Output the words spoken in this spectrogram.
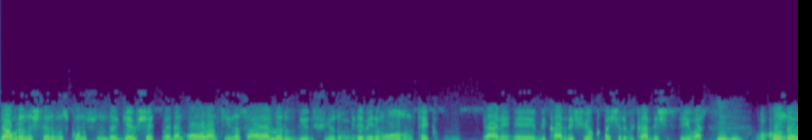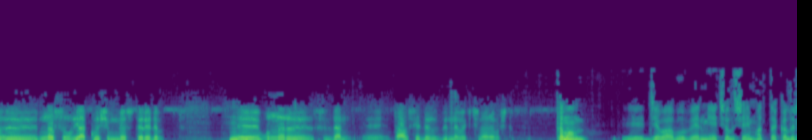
davranışlarımız konusunda gevşetmeden o orantıyı nasıl ayarlarız diye düşünüyordum. Bir de benim oğlum tek yani e, bir kardeşi yok. Aşırı bir kardeş isteği var. Hı hı. Bu konuda e, nasıl yaklaşım gösterelim? Hı hı. E, bunları sizden e, tavsiyelerinizi dinlemek için aramıştım. Tamam. E, cevabı vermeye çalışayım. Hatta kalır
